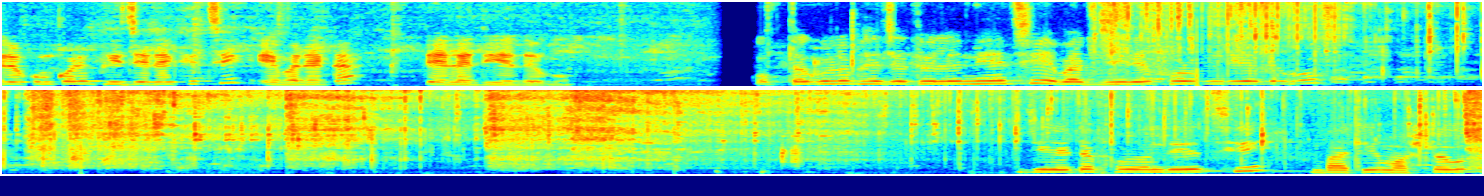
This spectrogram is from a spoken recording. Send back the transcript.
এরকম করে ভিজে রেখেছি। এবার এটা তেলে দিয়ে দেব। কোপ্তাগুলো ভেজে তুলে নিয়েছি। এবার জিরে ফোড়ন দিয়ে দেব। জিরেটা ফোড়ন দিয়েছি। বাটির মশলাগুলো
